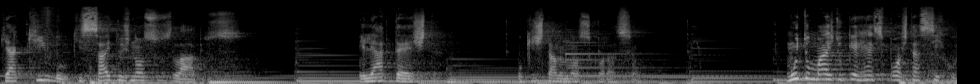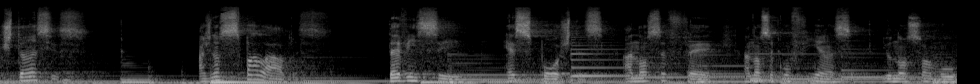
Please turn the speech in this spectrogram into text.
que aquilo que sai dos nossos lábios, ele atesta o que está no nosso coração. Muito mais do que resposta às circunstâncias, as nossas palavras devem ser respostas à nossa fé, à nossa confiança e o nosso amor.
